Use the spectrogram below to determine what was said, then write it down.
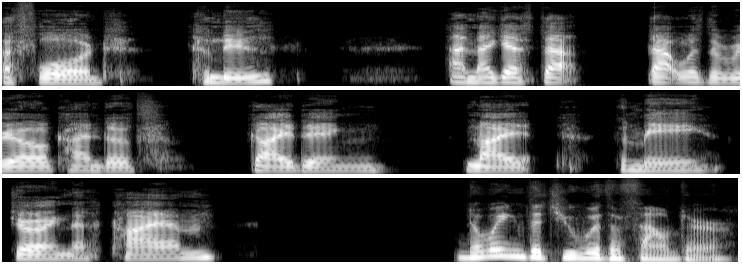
afford to lose. And I guess that that was a real kind of guiding light for me during this time. Knowing that you were the founder,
